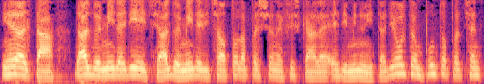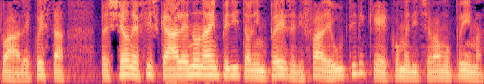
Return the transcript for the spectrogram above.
in realtà dal 2010 al 2018 la pressione fiscale è diminuita di oltre un punto percentuale. Questa pressione fiscale non ha impedito alle imprese di fare utili che, come dicevamo prima,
